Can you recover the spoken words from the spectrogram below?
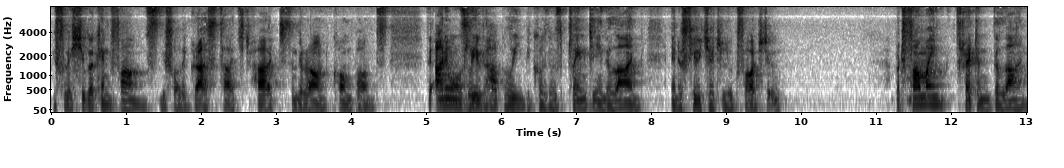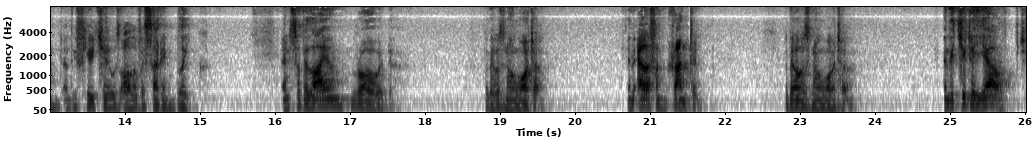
before the sugarcane farms, before the grass thatched huts and the round compounds, the animals lived happily because there was plenty in the land and a future to look forward to. But famine threatened the land, and the future was all of a sudden bleak. And so the lion roared, but there was no water. And the elephant grunted, but there was no water. And the cheetah yelped,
